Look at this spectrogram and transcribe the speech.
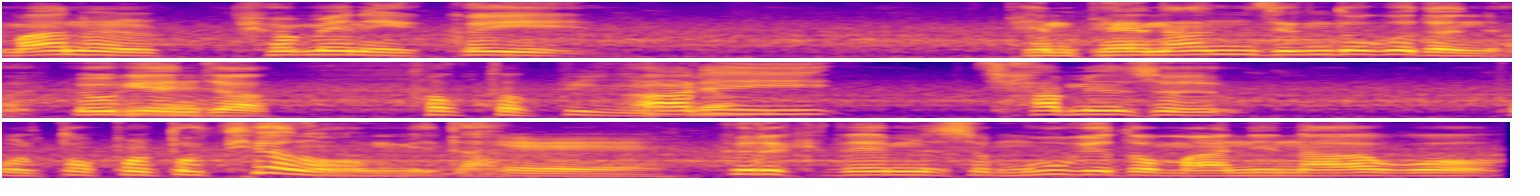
마늘 표면이 거의 펜펜한 정도거든요. 여기에 예. 이제 톡톡 삐지죠. 알이 차면서 볼톡볼톡 튀어나옵니다. 예. 그렇게 되면서 무게도 많이 나오고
